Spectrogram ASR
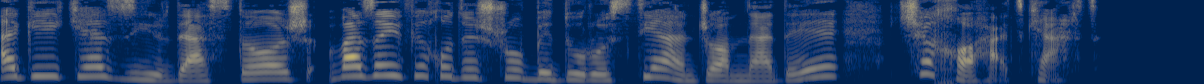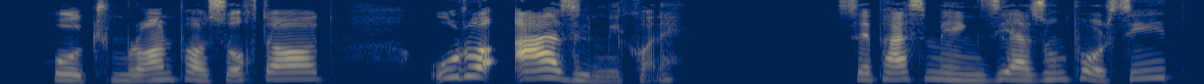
اگه یکی از زیر دستاش وظایف خودش رو به درستی انجام نده چه خواهد کرد؟ حکمران پاسخ داد او رو عزل می‌کنه. سپس منگزی از اون پرسید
